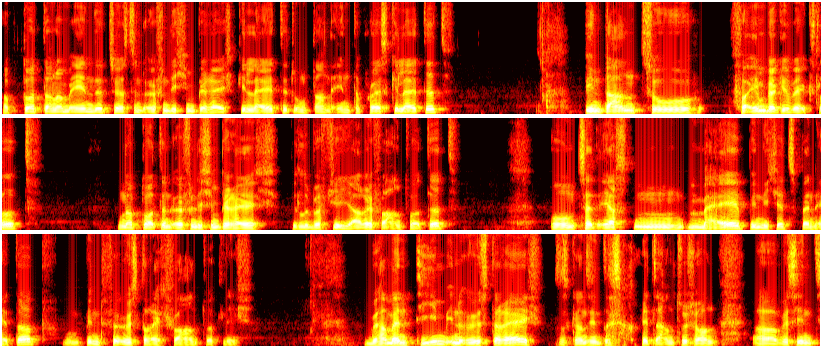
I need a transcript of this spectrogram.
habe dort dann am Ende zuerst den öffentlichen Bereich geleitet und dann Enterprise geleitet bin dann zu VMware gewechselt und habe dort den öffentlichen Bereich ein bisschen über vier Jahre verantwortet. Und seit 1. Mai bin ich jetzt bei NetApp und bin für Österreich verantwortlich. Wir haben ein Team in Österreich, das ist ganz interessant jetzt anzuschauen. Äh, wir sind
